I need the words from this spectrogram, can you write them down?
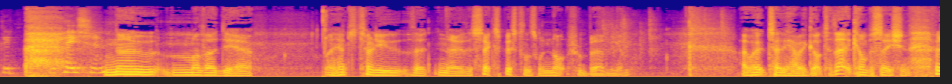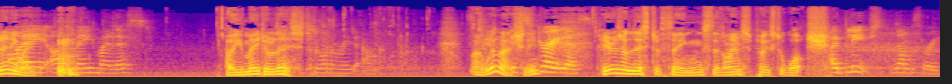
Good. No mother dear. I have to tell you that no, the Sex Pistols were not from Birmingham. I won't tell you how we got to that conversation. But anyway, I, I made my list. oh, you made your list. Do you want to read it out? I will actually. It's actually. a great list. Here is a list of things that I'm supposed to watch. I bleeped number three.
